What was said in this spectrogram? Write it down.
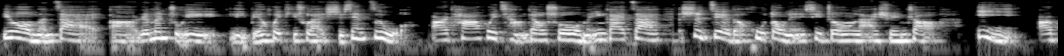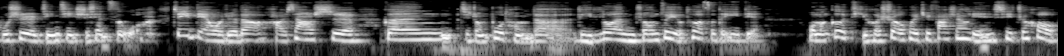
因为我们在啊人本主义里边会提出来实现自我，而他会强调说我们应该在世界的互动联系中来寻找意义，而不是仅仅实现自我。这一点我觉得好像是跟这种不同的理论中最有特色的一点。我们个体和社会去发生联系之后，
